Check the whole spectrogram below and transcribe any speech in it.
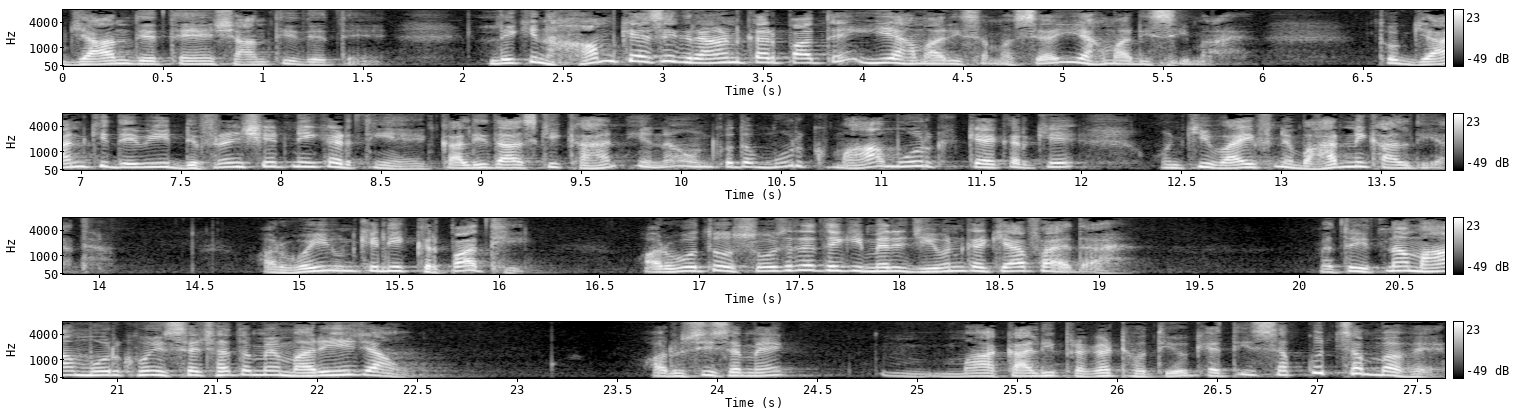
ज्ञान देते हैं, शांति देते हैं। लेकिन हम कैसे ग्रहण कर पाते हैं? ये हमारी समस्या है ये हमारी सीमा है। तो ज्ञान की देवी डिफ्रेंशिएट नहीं करती हैं। कालिदास की कहानी है ना, उनको तो मूर्ख, महामूर्ख कह करके उनकी वाइफ ने बाहर निकाल दिया था। और वही उनके लिए कृपा थी। और वो तो सोच रहे थे कि मेरे जीवन का क्या फ़ायदा है? मैं तो इतना महामूर्ख हूँ, इससे अच्छा तो मैं मर ही जाऊँ। और उसी समय माँ काली प्रकट होती है कहती सब कुछ संभव है।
